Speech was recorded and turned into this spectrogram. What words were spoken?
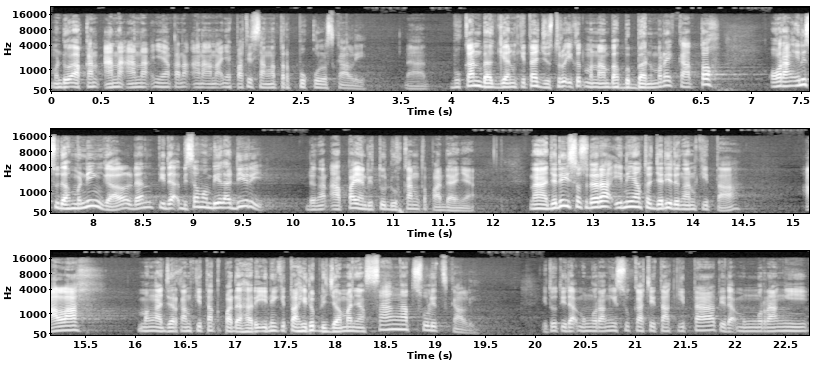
mendoakan anak-anaknya karena anak-anaknya pasti sangat terpukul sekali. Nah, bukan bagian kita justru ikut menambah beban mereka, toh orang ini sudah meninggal dan tidak bisa membela diri dengan apa yang dituduhkan kepadanya. Nah, jadi saudara ini yang terjadi dengan kita. Allah mengajarkan kita kepada hari ini kita hidup di zaman yang sangat sulit sekali. Itu tidak mengurangi sukacita kita, tidak mengurangi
